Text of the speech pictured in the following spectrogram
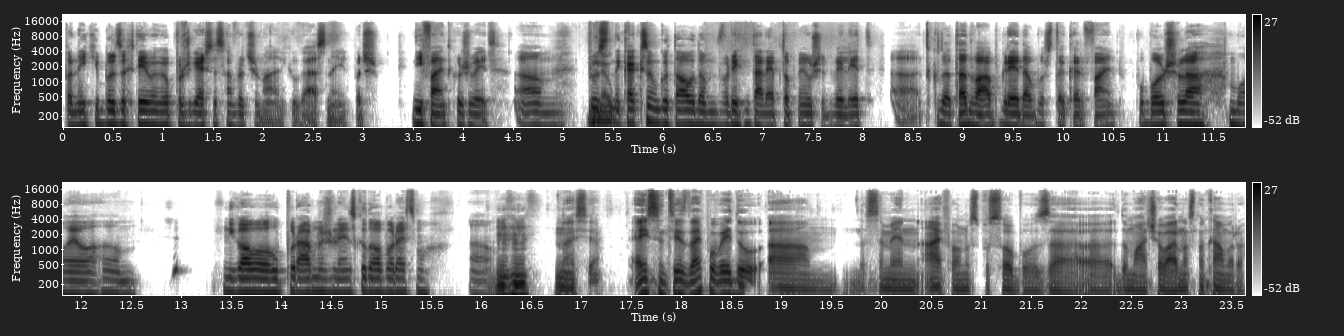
pa nekaj bolj zahtevnega, požgeš se sam računalnik, ugasne in pač. Ni fajn tako živeti. Um, plus nope. nekako sem gotov, da bom verjetno ta laptop imel še dve let, uh, tako da ta dva upgrade bosta kar fajn. Poboljšala mojo um, njegovo uporabno življenjsko dobo, recimo. Um, mm -hmm. nice, ja. Ej, sem ti zdaj povedal, um, da sem en iPhone usposobil za uh, domačo varnostno kamero.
